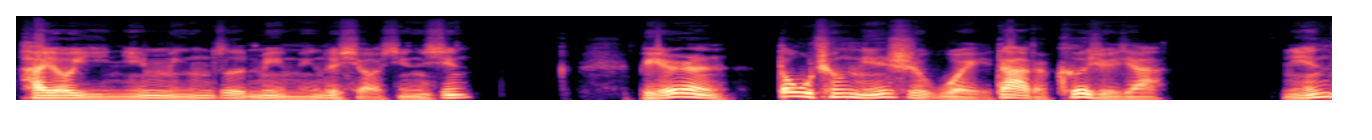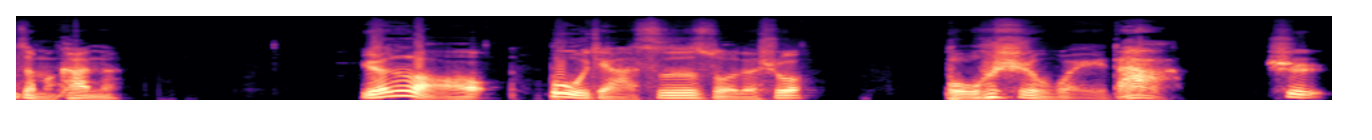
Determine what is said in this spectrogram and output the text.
还有以您名字命名的小行星，别人都称您是伟大的科学家，您怎么看呢？”元老不假思索地说：“不是伟大，是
